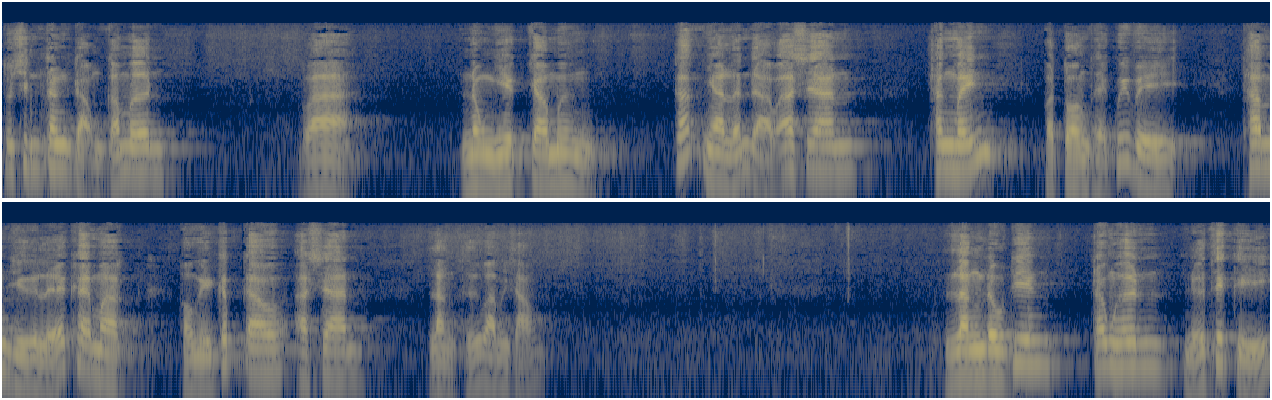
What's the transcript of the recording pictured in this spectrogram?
Tôi xin trân trọng cảm ơn và nồng nhiệt chào mừng các nhà lãnh đạo ASEAN thân mến và toàn thể quý vị tham dự lễ khai mạc Hội nghị cấp cao ASEAN lần thứ 36. Lần đầu tiên trong hơn nửa thế kỷ,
